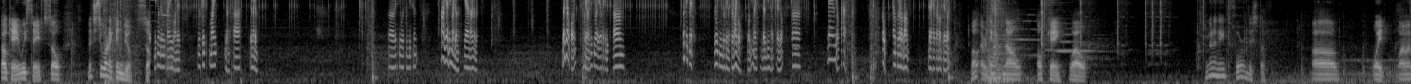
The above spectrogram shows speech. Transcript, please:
Okay, we saved, so let's see what I can do. So now okay. Well, I'm gonna need four of this stuff. Uh, wait, why am I...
